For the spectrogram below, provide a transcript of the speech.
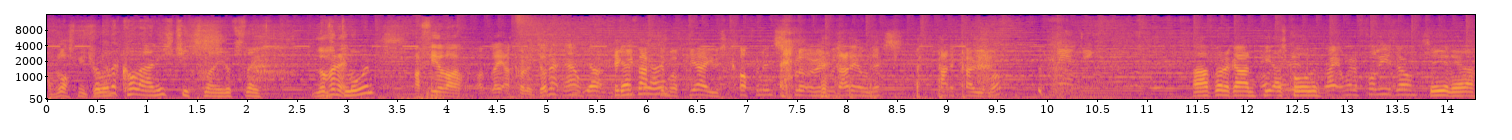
I've lost my drone. Look at the colour on his cheeks, man. He looks like Loving he's glowing. I feel like, like I could have done it now. Yeah, Piggybacked definitely, him up, yeah, he was coughing and spluttering with that illness. Had to carry him up. I've got a gun. Peter's calling. Right, I'm going to follow you down. See you later.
